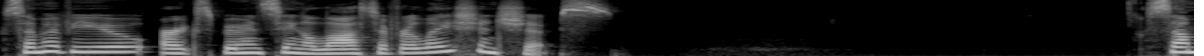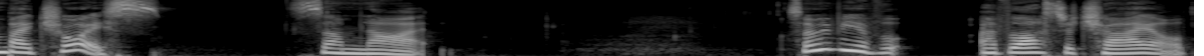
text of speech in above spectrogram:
Some of you are experiencing a loss of relationships, some by choice, some not. Some of you have, have lost a child.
